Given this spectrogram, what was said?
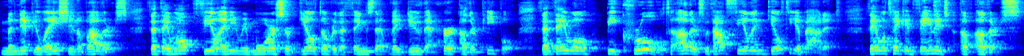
manipulation of others, that they won't feel any remorse or guilt over the things that they do that hurt other people, that they will be cruel to others without feeling guilty about it. They will take advantage of others.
